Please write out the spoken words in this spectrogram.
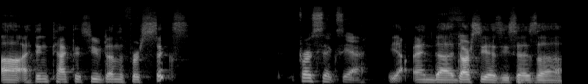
Uh, I think tactics you've done the first six. First six, yeah. Yeah, and uh, Darcy, as he says, uh,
